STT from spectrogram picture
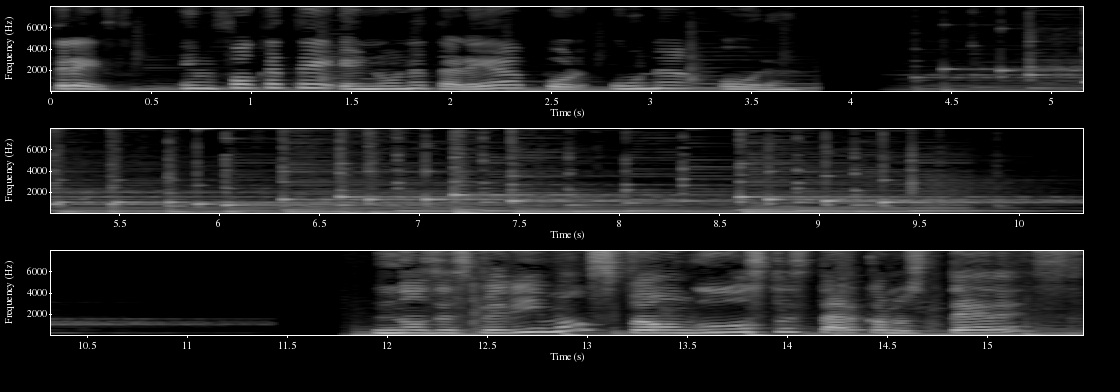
3. Enfócate en una tarea por una hora. Nos despedimos, fue un gusto estar con ustedes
